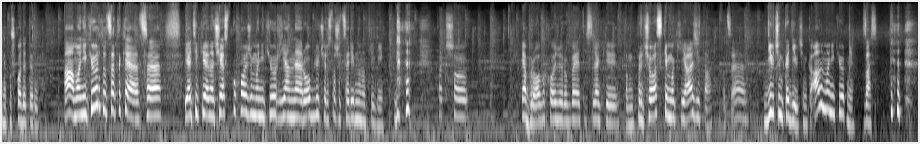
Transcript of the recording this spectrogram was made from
не пошкодити руки. А, манікюр то це таке. Це я тільки на чистку ходжу, манікюр я не роблю через те, що це рівно на три дні. Так що я брови ходжу робити, всілякі там прически, макіяжі, так. Оце дівчинка-дівчинка, але манікюр ні, зась.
